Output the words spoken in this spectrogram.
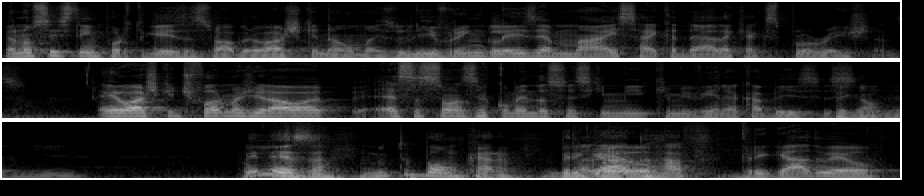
eu não sei se tem em português essa obra, eu acho que não, mas o livro em inglês é My Psychedelic Explorations. Eu acho que de forma geral essas são as recomendações que me, que me vêm na cabeça, assim, Legal. né? E- Beleza, muito bom, cara. Obrigado, Valeu. Rafa. Obrigado eu.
